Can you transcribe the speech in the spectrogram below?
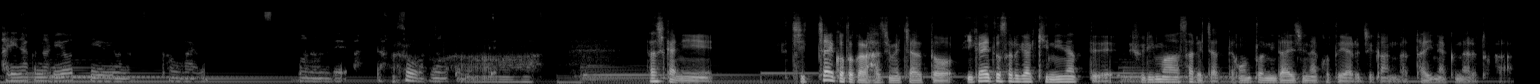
足りなくなるよっていうような考えを学んであだそうだなと思って。確かにちっちゃいことから始めちゃうと意外とそれが気になって振り回されちゃって本当に大事なことやる時間が足りなくなるとか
